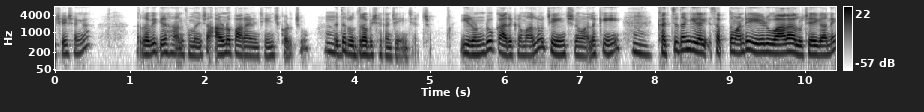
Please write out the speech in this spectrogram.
విశేషంగా రవి గ్రహానికి సంబంధించిన అరుణపారాయణం చేయించుకోవచ్చు లేదా రుద్రాభిషేకం చేయించవచ్చు ఈ రెండు కార్యక్రమాలు చేయించిన వాళ్ళకి. ఖచ్చితంగా ఇలా సప్తమ అంటే ఏడు వారాలు చేయగానే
